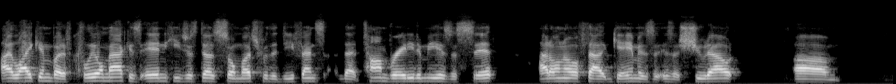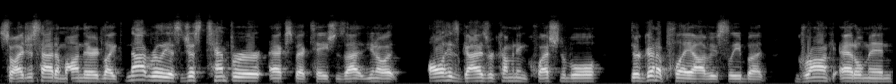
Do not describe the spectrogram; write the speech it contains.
I like him. But if Khalil Mack is in, he just does so much for the defense that Tom Brady to me is a sit. I don't know if that game is is a shootout. Um, so I just had him on there, like not really. It's just temper expectations. I, you know, all his guys are coming in questionable. They're gonna play, obviously, but Gronk, Edelman,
